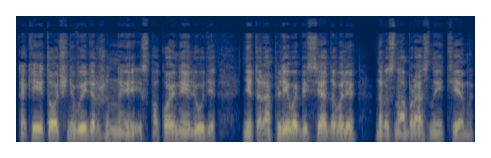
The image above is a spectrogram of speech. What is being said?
Какие-то очень выдержанные и спокойные люди неторопливо беседовали на разнообразные темы,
